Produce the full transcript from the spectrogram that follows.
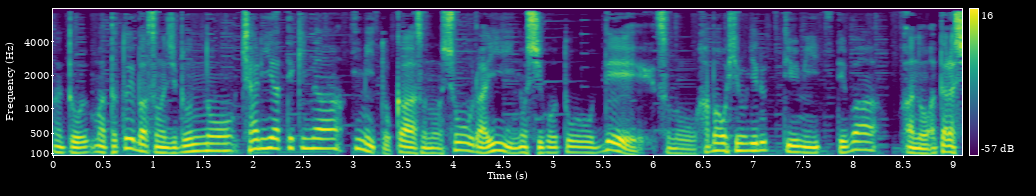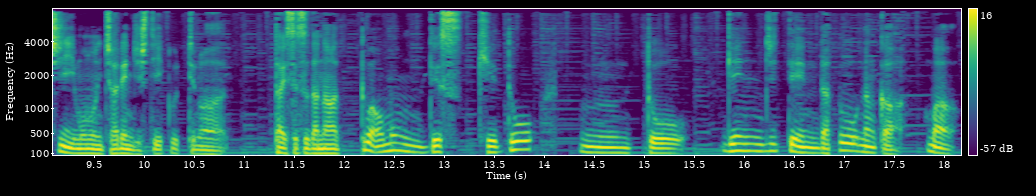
あ、あと、まあ、例えばその自分のキャリア的な意味とか、その将来の仕事で、その幅を広げるっていう意味では、あの、新しいものにチャレンジしていくっていうのは大切だなとは思うんですけど、うんと、現時点だとなんか、まあ、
